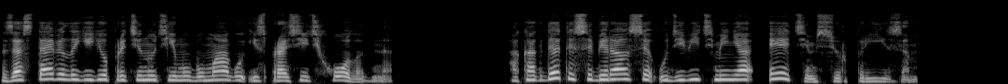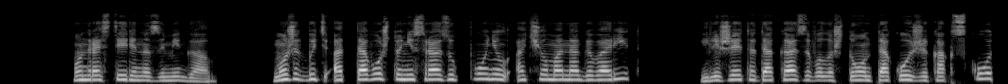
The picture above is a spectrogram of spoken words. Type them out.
заставило ее протянуть ему бумагу и спросить холодно. «А когда ты собирался удивить меня этим сюрпризом?» Он растерянно замигал. Может быть, от того, что не сразу понял, о чем она говорит? Или же это доказывало, что он такой же, как Скотт,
